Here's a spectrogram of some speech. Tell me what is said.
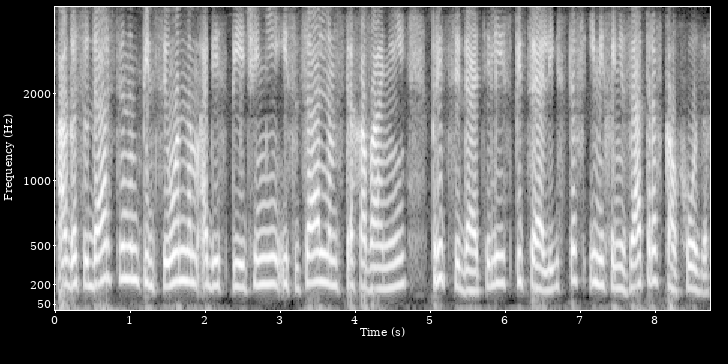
о государственном пенсионном обеспечении и социальном страховании председателей, специалистов и механизаторов колхозов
